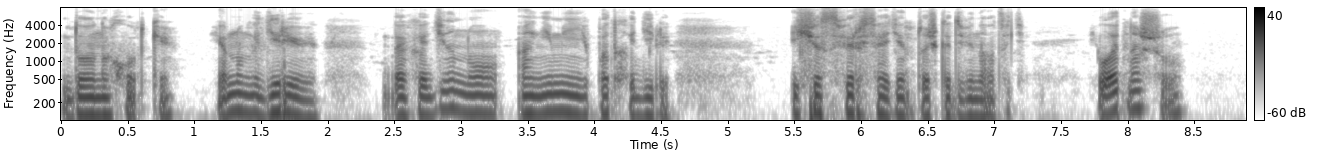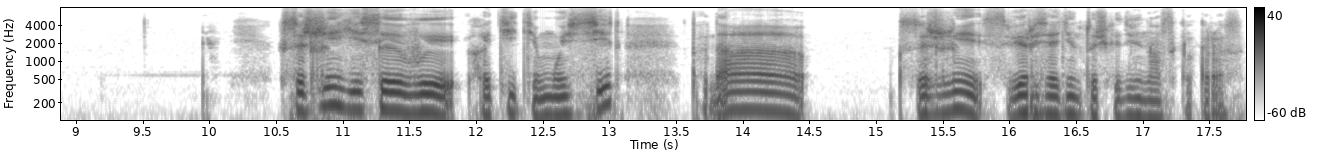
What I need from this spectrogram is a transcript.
до находки. Я много деревьев доходил, но они мне не подходили. Еще с версии 1.12. И вот нашел. К сожалению, если вы хотите мой сид, тогда, к сожалению, с версии 1.12 как раз.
